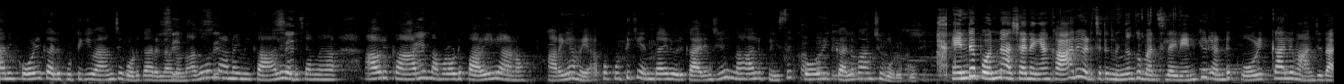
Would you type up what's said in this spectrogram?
ഇവരാരും കോഴിക്കാൽ കുട്ടിക്ക് വാങ്ങിച്ച് കൊടുക്കാറില്ല എന്നുള്ളത് അതുകൊണ്ടാണ് ഇനി കാലി അടിച്ചാൽ ആ ഒരു കാര്യം നമ്മളോട് പറയുകയാണോ? അറിയാൻ വയ്യ. അപ്പോൾ കുട്ടിക്ക് എന്തായാലും ഒരു കാര്യം ചെയ്യും. നാല് പീസ് കോഴിക്കാൽ വാങ്ങിച്ചു കൊടുക്കൂ. എന്റെ പൊന്നാശാനെ ഞാൻ കാൽ അടിച്ചിട്ട് നിങ്ങൾക്ക് മനസ്സിലായില്ല? എനിക്ക് രണ്ട് കോഴിക്കാൽ വാങ്ങിച്ചതാ.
